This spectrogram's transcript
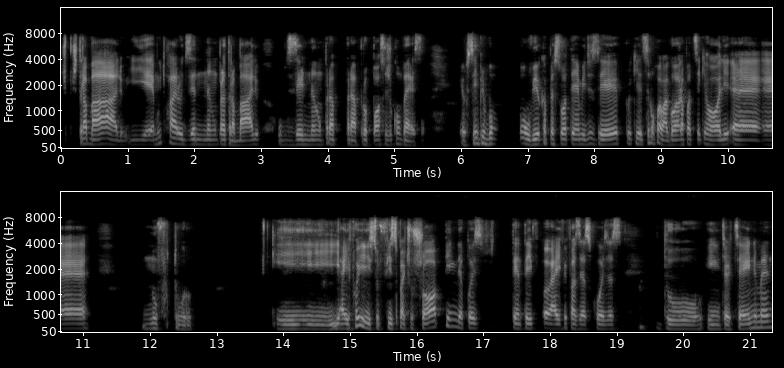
tipo de trabalho, e é muito raro eu dizer não para trabalho ou dizer não para proposta de conversa eu sempre vou ouvir o que a pessoa tem a me dizer, porque se não rolar agora, pode ser que role é, no futuro. E, e, aí foi isso. Fiz parte do shopping, depois tentei, aí fui fazer as coisas do entertainment.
